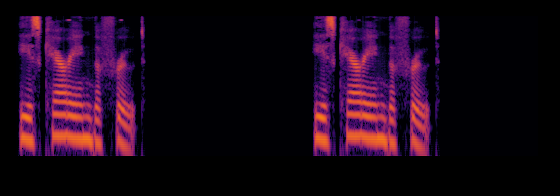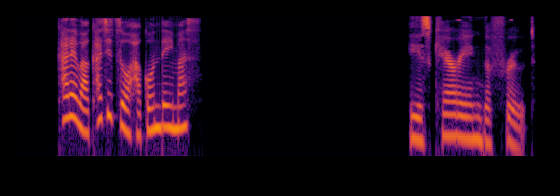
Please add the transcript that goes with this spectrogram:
He's carrying the fruit. He's carrying the fruit. 彼は果実を運んでいます。 He's carrying the fruit.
